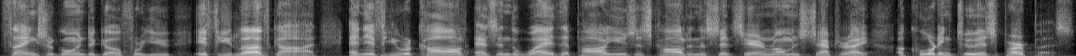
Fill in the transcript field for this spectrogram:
things are going to go for you. If you love God and if you were called, as in the way that Paul uses called in the sense here in Romans chapter 8, according to his purpose,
